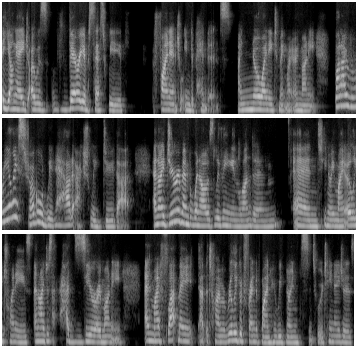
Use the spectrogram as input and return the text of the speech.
a young age I was very obsessed with financial independence. I know I need to make my own money, but I really struggled with how to actually do that. And I do remember when I was living in London and you know in my early 20s and i just had zero money. And my flatmate at the time a really good friend of mine who we'd known since we were teenagers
